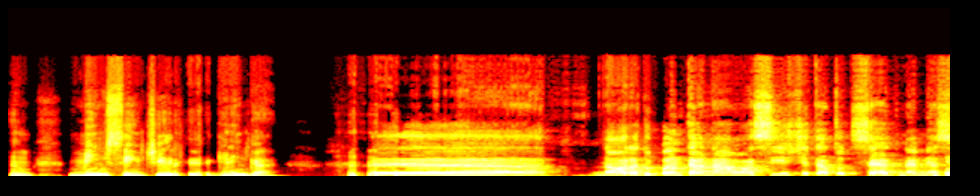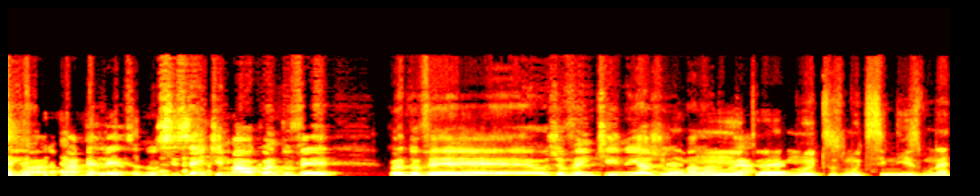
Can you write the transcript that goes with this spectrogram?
Mim sentir? gringa? É na hora do Pantanal assiste e tá tudo certo, né, minha senhora? Mas beleza, não se sente mal quando vê quando vê o Juventino e a Juma é lá. Muito, né? é muitos, muito cinismo, né?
